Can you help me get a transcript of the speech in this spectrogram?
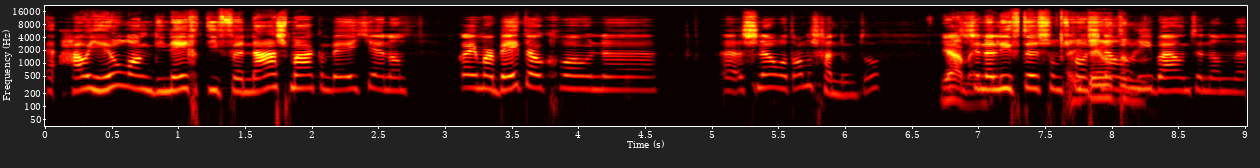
hou je heel lang die negatieve nasmaak een beetje. En dan kan je maar beter ook gewoon eh, eh, snel wat anders gaan doen, toch? Ja, in de liefde soms Ik gewoon snel een rebound en dan... eh,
